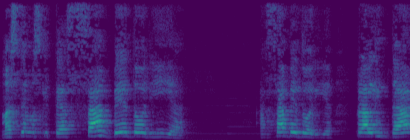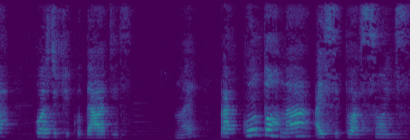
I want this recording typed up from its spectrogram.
Mas temos que ter a sabedoria, a sabedoria para lidar com as dificuldades, não é? Para contornar as situações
